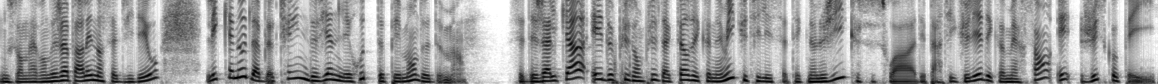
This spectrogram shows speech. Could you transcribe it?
nous en avons déjà parlé dans cette vidéo, les canaux de la blockchain deviennent les routes de paiement de demain. C'est déjà le cas et de plus en plus d'acteurs économiques utilisent cette technologie, que ce soit des particuliers, des commerçants et jusqu'au pays.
